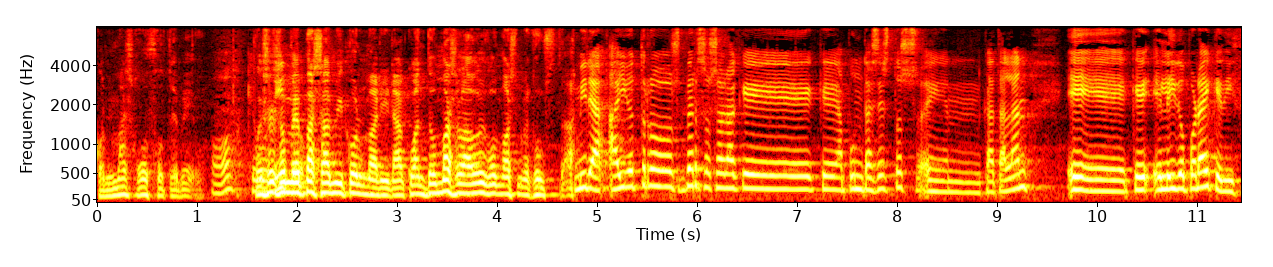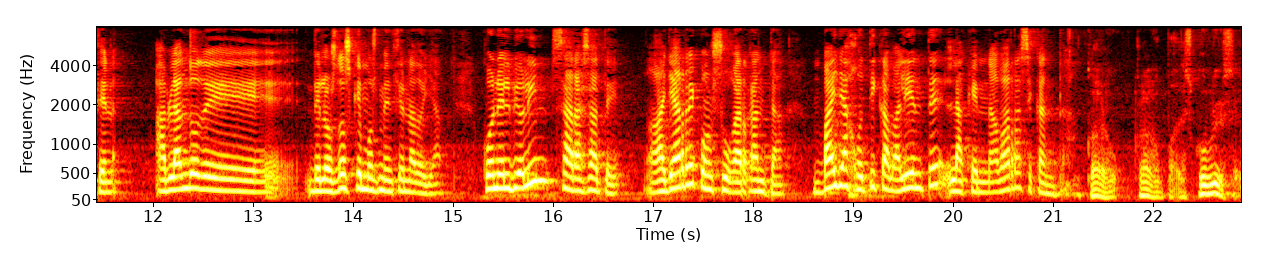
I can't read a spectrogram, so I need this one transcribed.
Con más gozo te veo. Oh, pues eso me pasa a mí con Marina. Cuanto más la oigo, más me gusta. Mira, hay otros versos ahora que, que apuntas estos en catalán eh, que he leído por ahí que dicen, hablando de, de los dos que hemos mencionado ya, con el violín Sarasate, Gallarre con su garganta, vaya jotica valiente la que en Navarra se canta. Claro, claro, para descubrirse.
